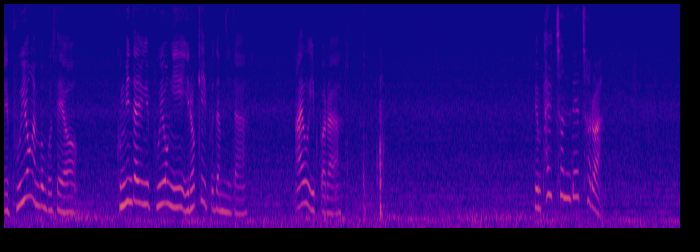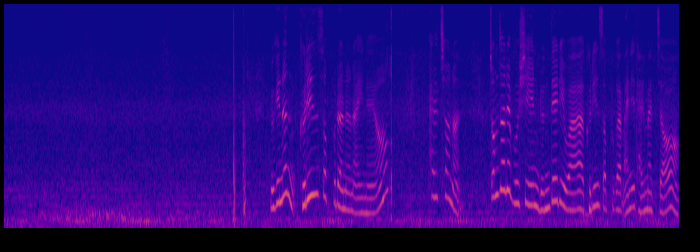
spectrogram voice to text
예, 부용 한번 보세요. 국민다육이 부용이 이렇게 이쁘답니다. 아유 이뻐라. 이건 8천대 철화. 여기는 그린 서프라는 아이네요. 8,000원. 좀 전에 보신 룬데리와 그린 서프가 많이 닮았죠.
